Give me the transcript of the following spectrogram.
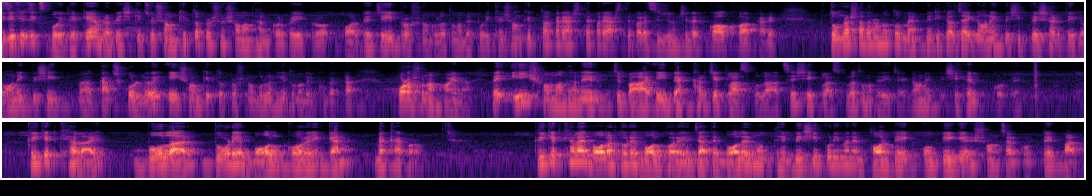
Easy physics বই থেকে আমরা বেশ কিছু সংক্ষিপ্ত প্রশ্ন সমাধান করব এই পর্বে। যেই প্রশ্নগুলো তোমাদের পরীক্ষায় সংক্ষিপ্ত আকারে আসতে পারে আসতে পারে সৃজনশীলের ক, খ আকারে। তোমরা সাধারণত ম্যাথমেটিক্যাল জায়গায় অনেক বেশি প্রেশার দিলে অনেক বেশি কাজ করলেও এই সংক্ষিপ্ত প্রশ্নগুলো নিয়ে তোমাদের খুব একটা পড়াশোনা হয় না। তাই এই সমাধানের যে বা, এই ব্যাখ্যার যে ক্লাসগুলো আছে, সেই ক্লাসগুলো তোমাদের এই জায়গায় অনেক বেশি হেল্প করবে। ক্রিকেট খেলায় বোলার দৌড়ে বল করে কেন? ব্যাখ্যা করো। ক্রিকেট খেলায় বলার দৌড়ে বল করে যাতে বলের মধ্যে বেশি পরিমাণে ভরবেগ ও বেগের সঞ্চার করতে পারে।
